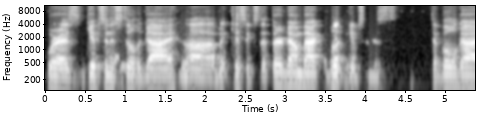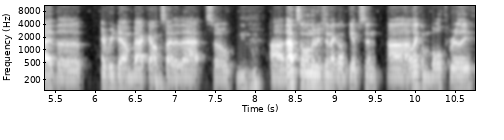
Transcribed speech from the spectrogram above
whereas Gibson is still the guy. Uh, McKissic's the third down back, but Gibson is the goal guy, the every down back outside of that. So Mhm. uh, that's the only reason I go Gibson. Uh, I like them both really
